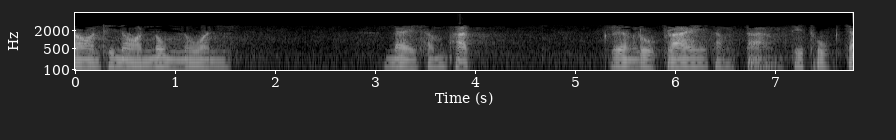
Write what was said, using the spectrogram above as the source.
นอนที่นอนนุ่มนวลได้สัมผัส เครื่องรูปไร้ต่างๆ ที่ถูกใจ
